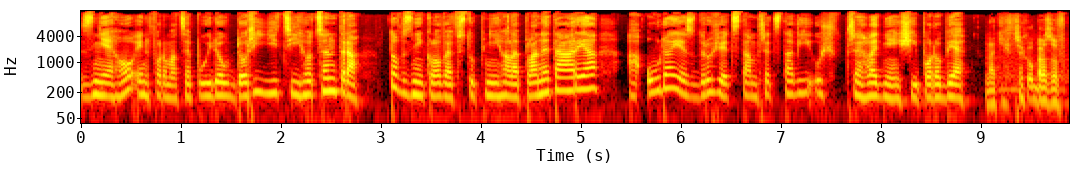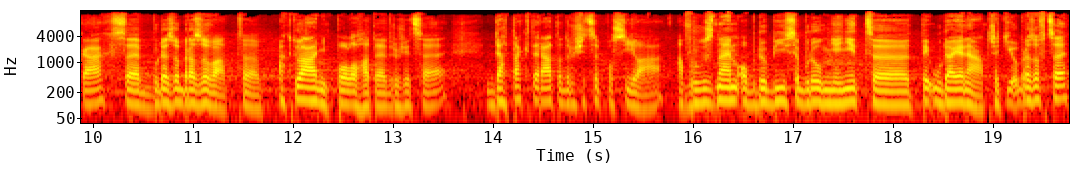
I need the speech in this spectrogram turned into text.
Z něho informace půjdou do řídícího centra. To vzniklo ve vstupní hale planetária a údaje z družic tam představí už v přehlednější podobě. Na těch třech obrazovkách se bude zobrazovat eh, aktuální poloha té družice, data, která ta družice posílá a v různém období se budou měnit eh, ty údaje na třetí obrazovce.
